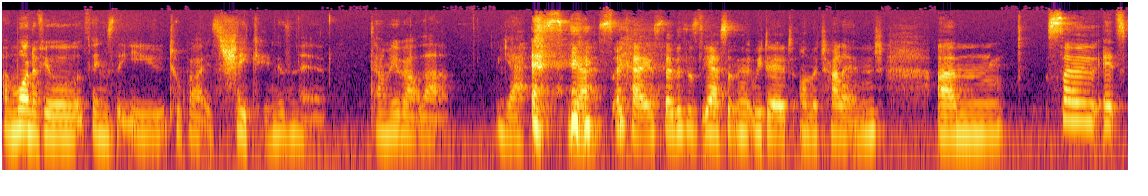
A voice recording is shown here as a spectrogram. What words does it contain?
And one of your things that you talk about is shaking, isn't it? Tell me about that. Yes, yes. Okay, so this is yeah something that we did on the challenge. Um, so it's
